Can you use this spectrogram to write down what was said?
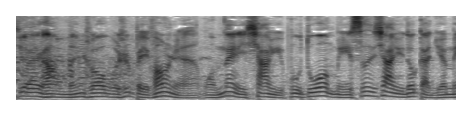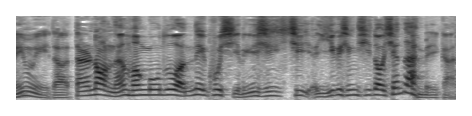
接下来看文说，我是北方人，我们那里下雨不多，每次下雨都感觉美美的，但是到了南方工作，内裤洗了一个星期，一个星期到现在还没干。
